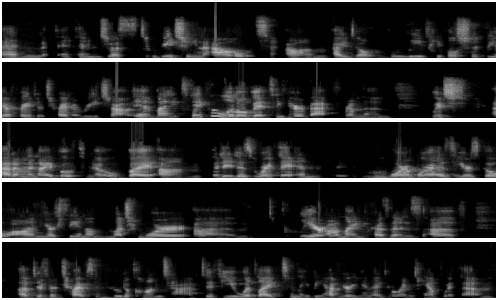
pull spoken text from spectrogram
and and just reaching out. Um, I don't believe people should be afraid to try to reach out. It might take a little bit to hear back from them, which Adam and I both know, but um, but it is worth it. And more and more as years go on, you're seeing a much more um, clear online presence of of different tribes and who to contact if you would like to maybe have your unit go and camp with them.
